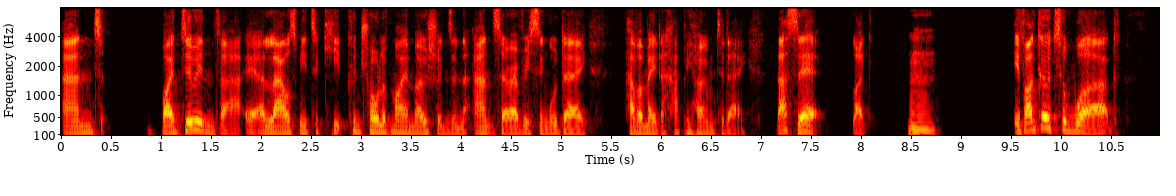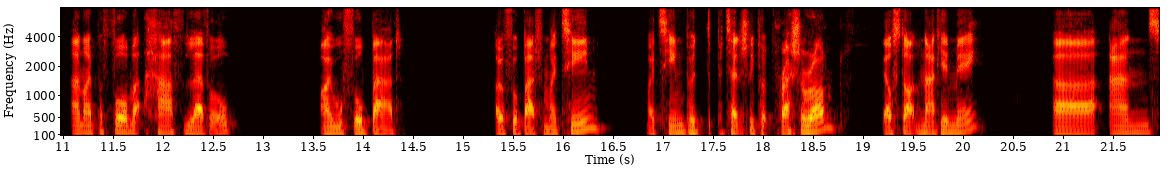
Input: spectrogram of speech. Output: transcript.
And by doing that, it allows me to keep control of my emotions and answer every single day Have I made a happy home today? That's it. Like, Mm. If I go to work and I perform at half level, I will feel bad. I will feel bad for my team. My team could potentially put pressure on. They'll start nagging me. Uh, and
